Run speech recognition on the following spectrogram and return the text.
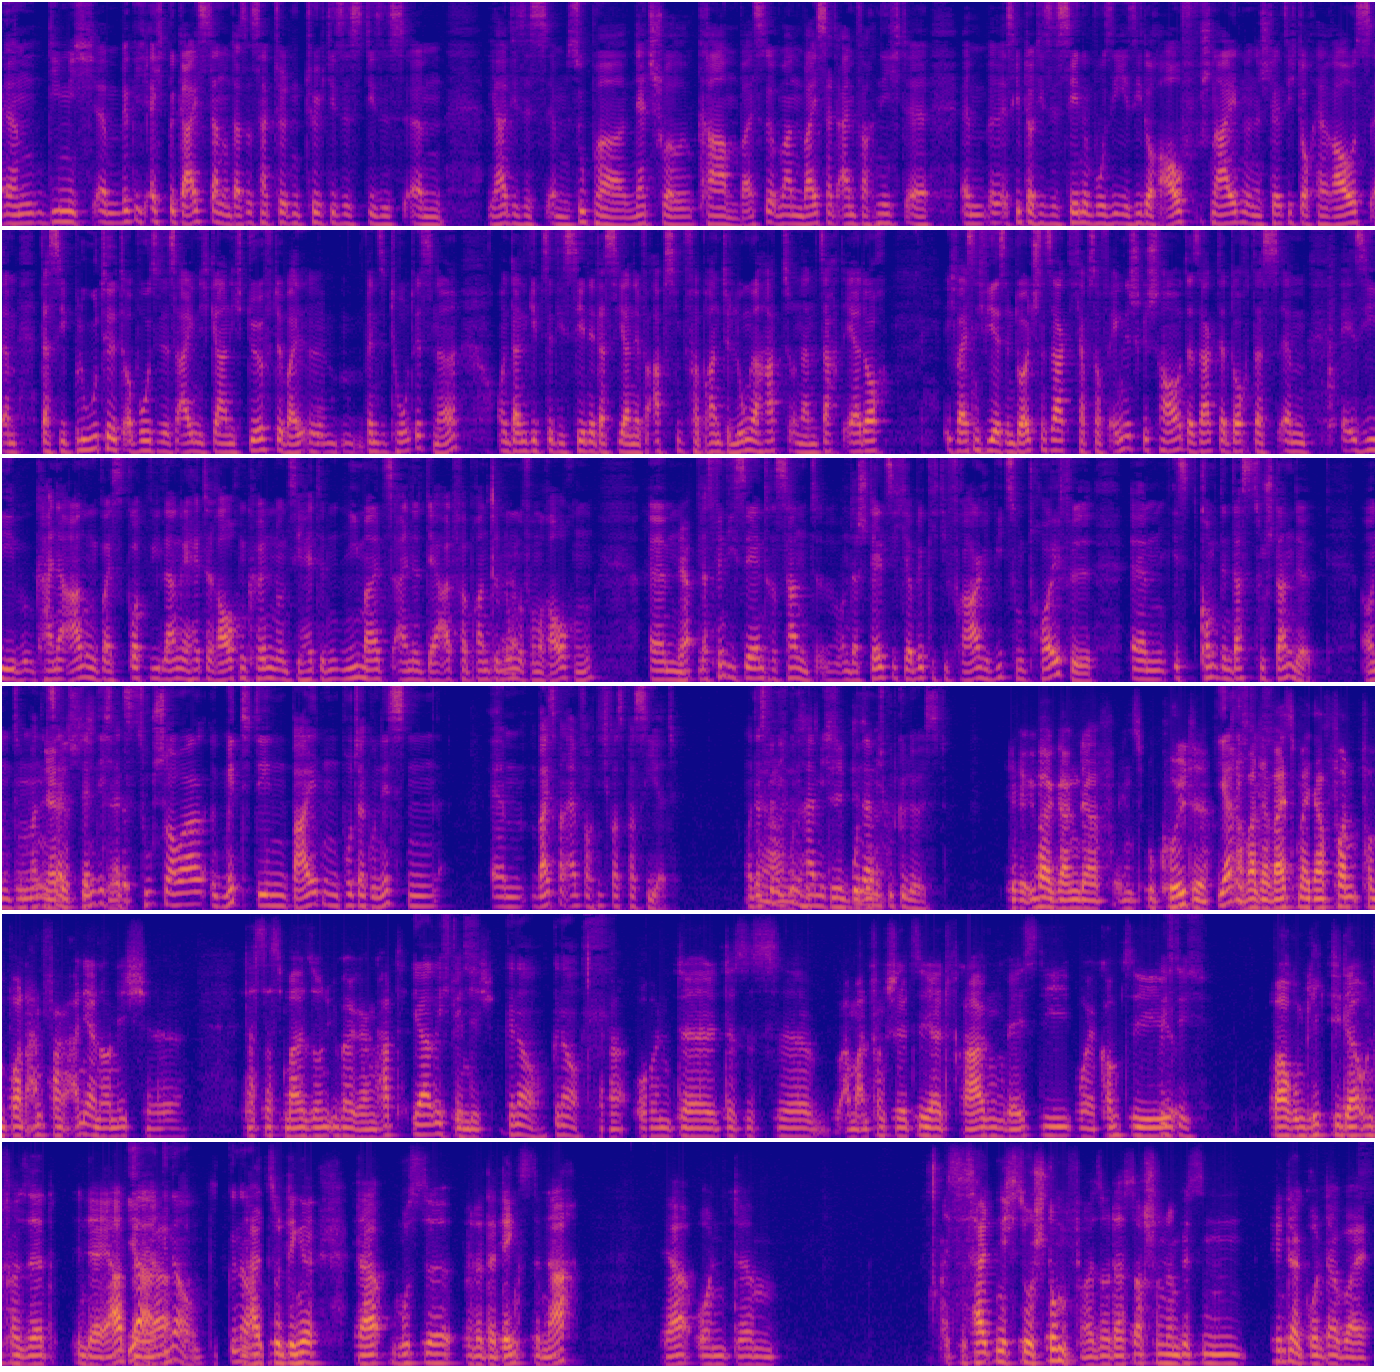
ähm, die mich ähm, wirklich echt begeistern und das ist natürlich, natürlich dieses, dieses, ähm, ja, dieses ähm, Supernatural-Kram, weißt du, man weiß halt einfach nicht, äh, ähm, äh, es gibt doch diese Szene, wo sie sie doch aufschneiden und es stellt sich doch heraus, ähm, dass sie blutet, obwohl sie das eigentlich gar nicht dürfte, weil, äh, wenn sie tot ist, ne? Und dann gibt es ja die Szene, dass sie eine absolut verbrannte Lunge hat und dann sagt er doch, ich weiß nicht, wie er es im Deutschen sagt, ich habe es auf Englisch geschaut, da sagt er doch, dass ähm, sie, keine Ahnung, weiß Gott, wie lange hätte rauchen können und sie hätte niemals eine derart verbrannte Lunge ja. vom Rauchen. Ähm, ja. Das finde ich sehr interessant und da stellt sich ja wirklich die Frage, wie zum Teufel ähm, ist, kommt denn das zustande? Und mhm. man ja, ist halt ständig ist, als Zuschauer mit den beiden Protagonisten, ähm, weiß man einfach nicht, was passiert. Und das finde ich unheimlich, die, unheimlich gut gelöst der Übergang da ins Okkulte. Ja, richtig. Aber da weiß man ja von, von, von Anfang an ja noch nicht, äh, dass das mal so einen Übergang hat. Ja, richtig. Finde ich. Genau, genau. Ja, und äh, das ist, äh, am Anfang stellt sie halt Fragen, wer ist die, woher kommt sie? Richtig. Warum liegt die da unversehrt in der Erde? Ja, ja? genau, und genau. Halt so Dinge, da musste, oder da denkst du nach. Ja, und ähm, es ist halt nicht so stumpf. Also da ist auch schon ein bisschen Hintergrund dabei.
